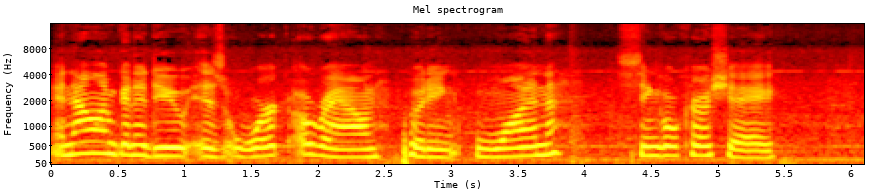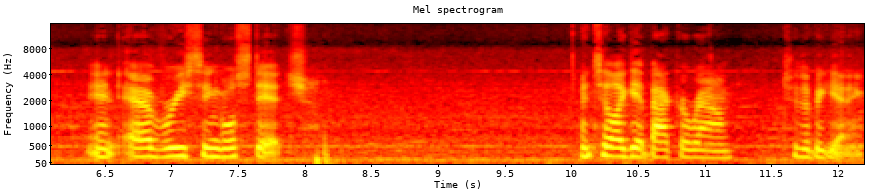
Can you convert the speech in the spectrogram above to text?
And now I'm going to do is work around putting one single crochet in every single stitch until I get back around to the beginning.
